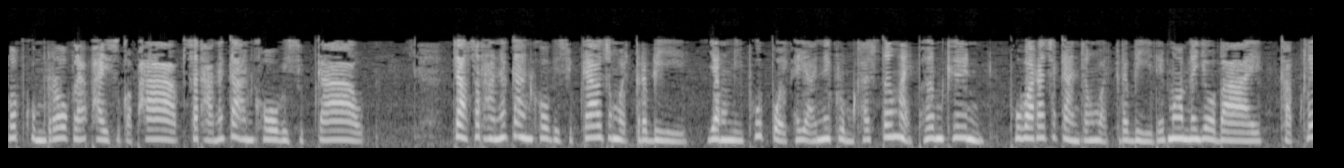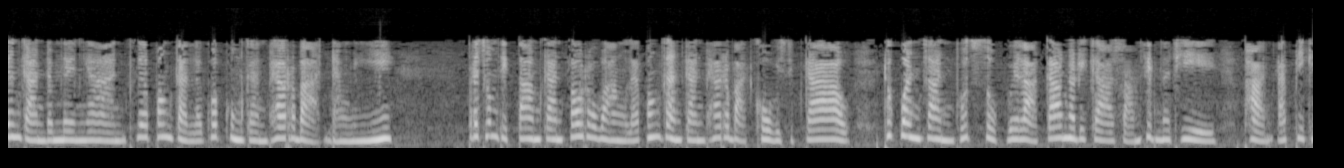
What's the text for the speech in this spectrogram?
ควบคุมโรคและภัยสุขภาพ สถานการณ์โควิด -19 จากสถานการณ์โควิด -19 จังหวัดกระบี่ยังมีผู้ป่วยขยายในกลุ่มคัสเตอร์ใหม่เพิ่มขึ้น ผู้ว่าราชการจังหวัดกระบี่ได้มอบนโยบาย ขับเคลื่อนการดำเนินงาน เพื่อป้องกันและควบคุมการแพร่ระบาดดังนี้ ประชุมติดตามการเฝ้าระวังและป้องกันการแพร่ระบาดโควิด -19 ทุกวันจันทร์พุธศุกร์เวลา 9นาฬิกา30 นาทีผ่านแอปพลิเค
